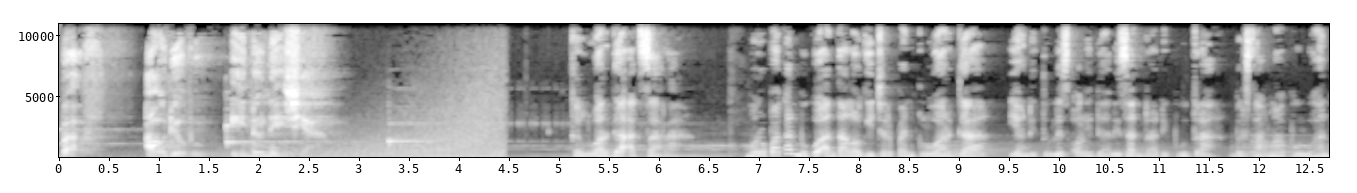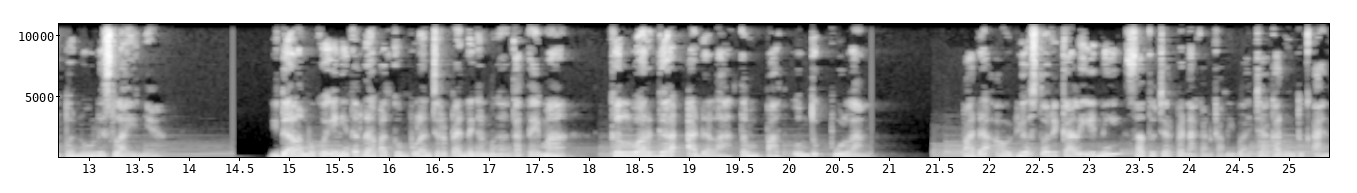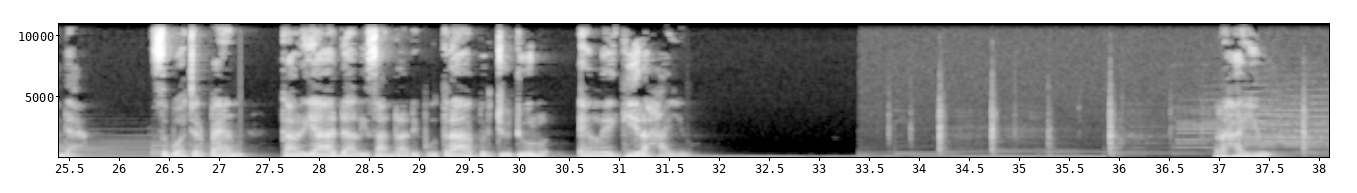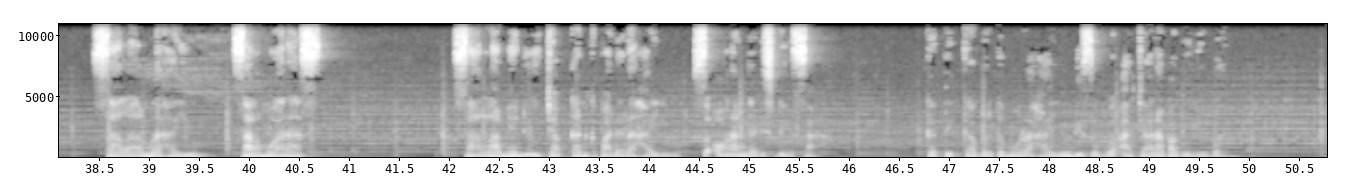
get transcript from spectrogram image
Buff Audiobook Indonesia Keluarga Aksara merupakan buku antologi cerpen keluarga yang ditulis oleh Dali Sandra Diputra bersama puluhan penulis lainnya. Di dalam buku ini terdapat kumpulan cerpen dengan mengangkat tema Keluarga adalah tempat untuk pulang. Pada audio story kali ini, satu cerpen akan kami bacakan untuk Anda. Sebuah cerpen karya Dali Sandra Diputra berjudul Elegi Rahayu. Rahayu, salam Rahayu, salam waras. Salam yang diucapkan kepada Rahayu, seorang gadis desa. Ketika bertemu Rahayu di sebuah acara paguyuban.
